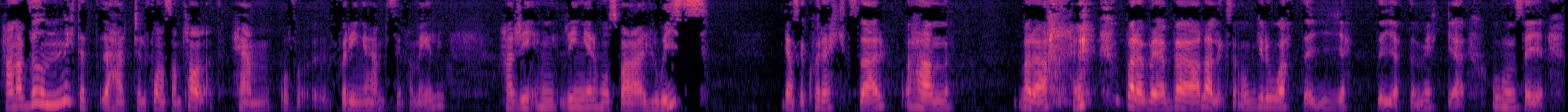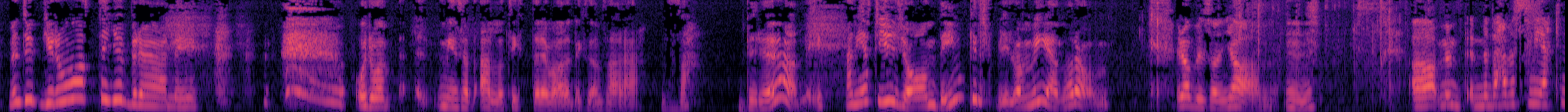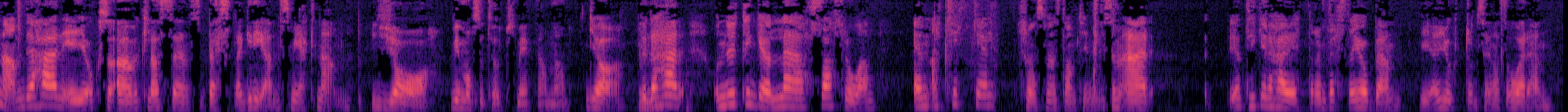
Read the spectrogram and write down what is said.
Han har vunnit ett, det här telefonsamtalet hem och får, ringa hem till sin familj. Han ring, ringer hon svarar Louise. Ganska korrekt där. Och han bara, bara börjar böla liksom och gråter jätte, jättemycket. Och hon säger Men du gråter ju Bröli. och då minns jag att alla tittare var liksom så här Va? Bröli? Han heter ju Jan Dinkelspiel, vad menar de? Robinson Jan. Ja, men, men det här med smeknamn. Det här är ju också överklassens bästa gren, smeknamn. Ja, vi måste ta upp smeknamnen. Ja, för det här... Och nu tänker jag läsa från en artikel från Svensk Damtidning som är... Jag tycker det här är ett av de bästa jobben vi har gjort de senaste åren.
